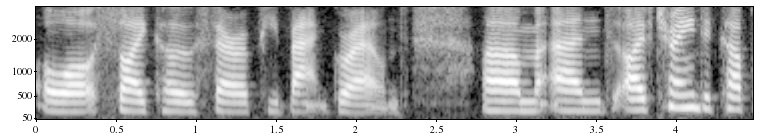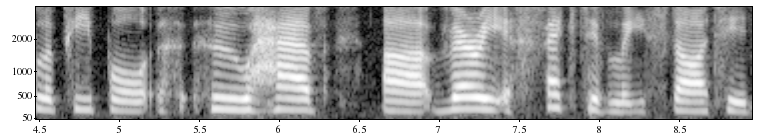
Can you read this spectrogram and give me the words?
or psychotherapy background. Um, and I've trained a couple of people who have uh, very effectively started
